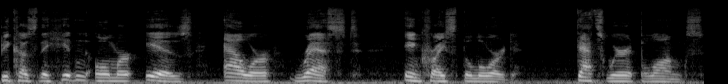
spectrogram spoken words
because the hidden omer is our rest in Christ the Lord. That's where it belongs.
